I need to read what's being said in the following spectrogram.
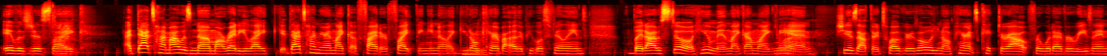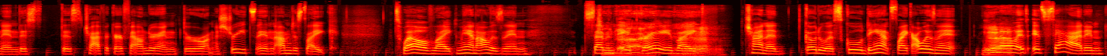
it was just like yeah. at that time I was numb already. Like at that time you're in like a fight or flight thing, you know, like you mm-hmm. don't care about other people's feelings, but I was still human. Like I'm like, man, right. she was out there 12 years old, you know, parents kicked her out for whatever reason and this this trafficker found her and threw her on the streets and I'm just like 12, like, man, I was in seventh, eighth grade, yeah. like trying to go to a school dance. Like, I wasn't, yeah. you know, it, it's sad. And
